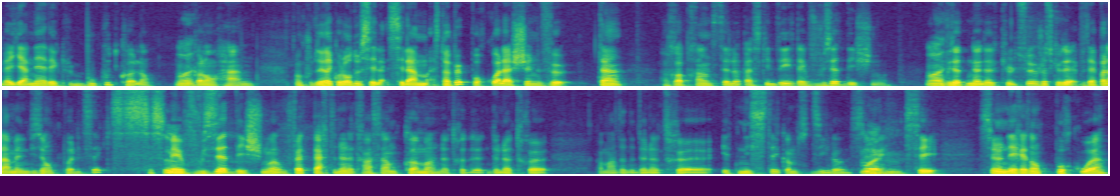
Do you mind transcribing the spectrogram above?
ben, il a amené avec lui beaucoup de colons, Ouais. des colons Han. Donc je vous dirais qu'aujourd'hui, c'est c'est un peu pourquoi la Chine veut tant reprendre celle là parce qu'ils disent ben, vous êtes des Chinois. Ouais. Vous êtes de notre culture, juste que vous n'avez pas la même vision politique. Ça. Mais vous êtes des Chinois, vous faites partie de notre ensemble commun, notre, de, de notre, comment dire, de, notre euh, ethnicité, comme tu dis. là. C'est, Ouais. c'est, c'est l'une des raisons pourquoi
